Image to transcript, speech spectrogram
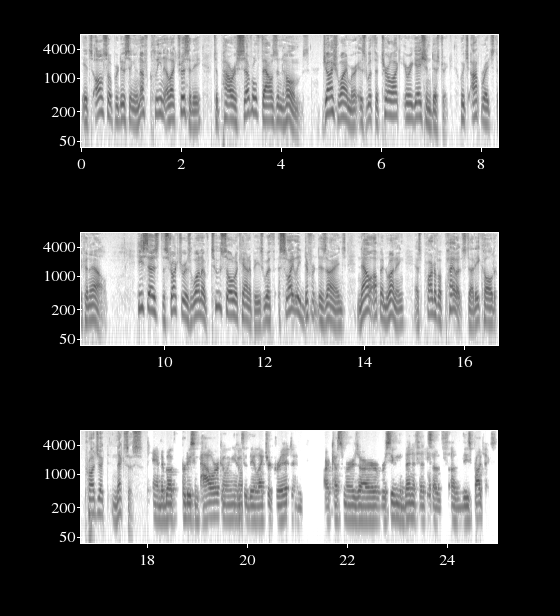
it's also producing enough clean electricity to power several thousand homes. Josh Weimer is with the Turlock Irrigation District, which operates the canal. He says the structure is one of two solar canopies with slightly different designs now up and running as part of a pilot study called Project Nexus. And they're both producing power going into the electric grid, and our customers are receiving the benefits of, of these projects.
